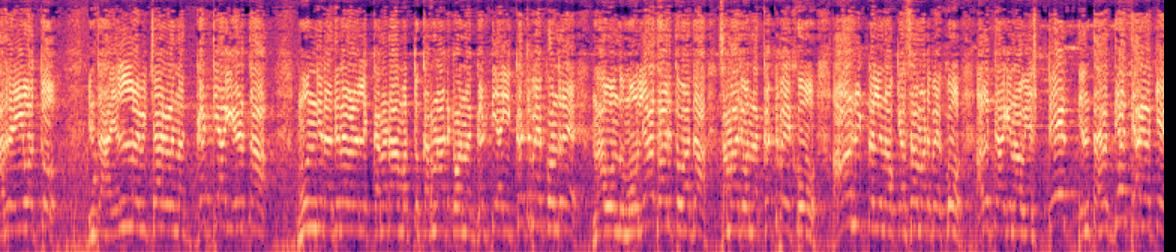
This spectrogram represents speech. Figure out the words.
ಆದ್ರೆ ಇವತ್ತು ಇಂತಹ ಎಲ್ಲ ವಿಚಾರಗಳನ್ನ ಗಟ್ಟಿಯಾಗಿ ಹೇಳ್ತಾ ಮುಂದಿನ ದಿನಗಳಲ್ಲಿ ಕನ್ನಡ ಮತ್ತು ಕರ್ನಾಟಕವನ್ನ ಗಟ್ಟಿಯಾಗಿ ಕಟ್ಟಬೇಕು ಅಂದ್ರೆ ನಾವೊಂದು ಮೌಲ್ಯಾಧಾರಿತವಾದ ಸಮಾಜವನ್ನ ಕಟ್ಟಬೇಕು. ಆ ನಿಟ್ಟಿನಲ್ಲಿ ನಾವು ಕೆಲಸ ಮಾಡಬೇಕು. ಅದಕ್ಕಾಗಿ ನಾವು ಎಷ್ಟೇ ಎಂತಹದ್ದೇ ತ್ಯಾಗಕ್ಕೆ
